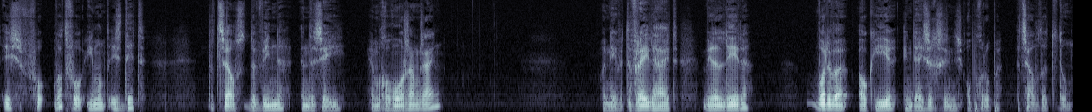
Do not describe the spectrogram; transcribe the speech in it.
is voor, wat voor iemand is dit, dat zelfs de winden en de zee hem gehoorzaam zijn? Wanneer we tevredenheid willen leren, worden we ook hier in deze geschiedenis opgeroepen hetzelfde te doen.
